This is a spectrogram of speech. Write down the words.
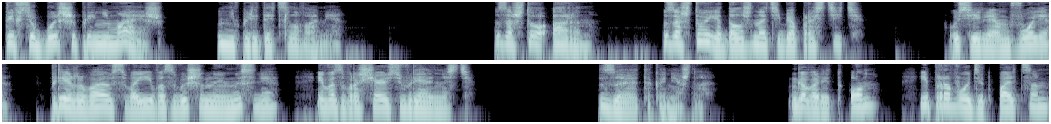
ты все больше принимаешь. Не передать словами. За что, Аарон? За что я должна тебя простить? Усилием воли прерываю свои возвышенные мысли и возвращаюсь в реальность. За это, конечно. Говорит он и проводит пальцем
